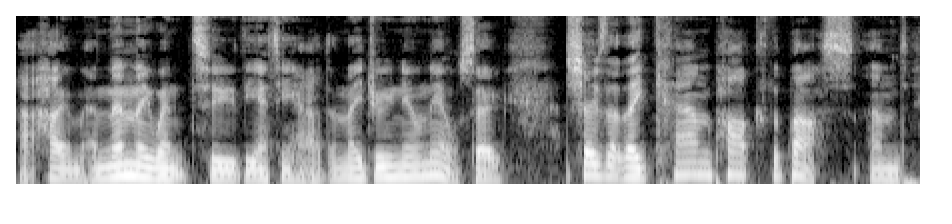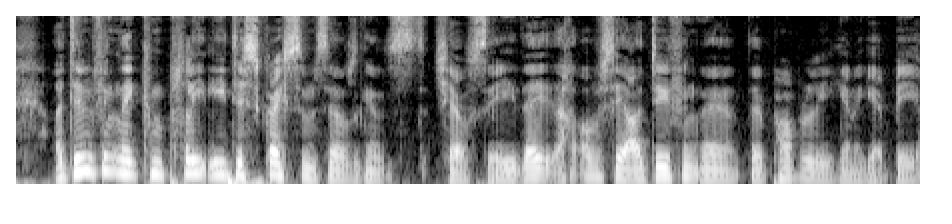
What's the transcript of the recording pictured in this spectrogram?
at home, and then they went to the Etihad and they drew nil-nil. So shows that they can park the bus. And I didn't think they completely disgraced themselves against Chelsea. They obviously, I do think they're they're probably going to get beat.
